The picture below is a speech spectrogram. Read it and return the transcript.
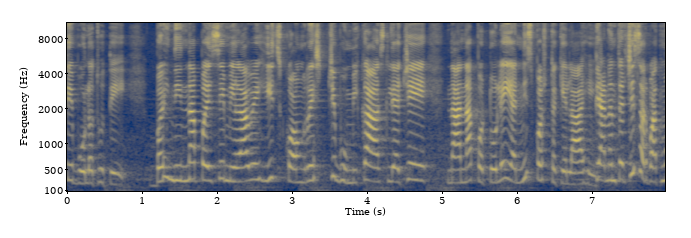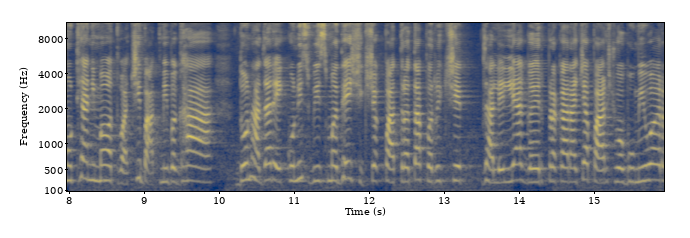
ते बोलत होते. बहिणींना पैसे मिळावे हीच काँग्रेसची भूमिका असल्याचे नाना पटोले यांनी स्पष्ट केलं आहे. त्यानंतरची सर्वात मोठी आणि महत्त्वाची बातमी बघा. दोन हजार एकोणीस वीसमध्ये शिक्षक पात्रता परीक्षेत झालेल्या गैरप्रकाराच्या पार्श्वभूमीवर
